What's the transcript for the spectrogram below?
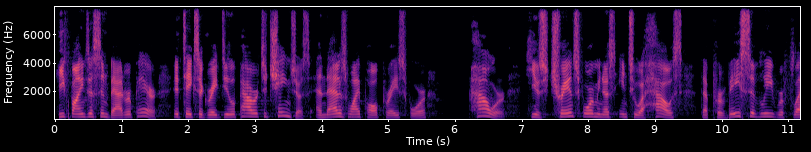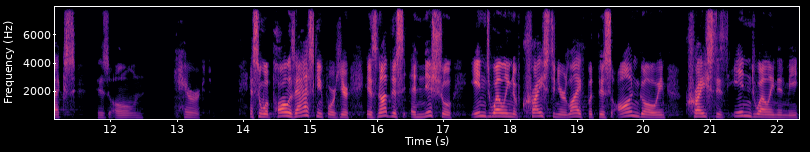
he finds us in bad repair. It takes a great deal of power to change us, and that is why Paul prays for power. He is transforming us into a house that pervasively reflects his own character. And so, what Paul is asking for here is not this initial indwelling of Christ in your life, but this ongoing Christ is indwelling in me,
